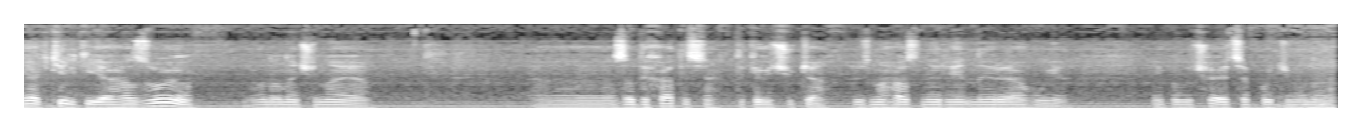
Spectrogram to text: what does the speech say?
Як тільки я газую, вона починає задихатися, таке відчуття. Тобто на газ не, не реагує. І виходить, потім вона.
